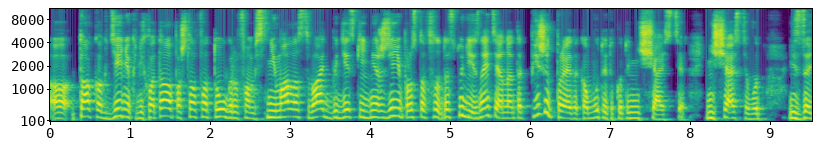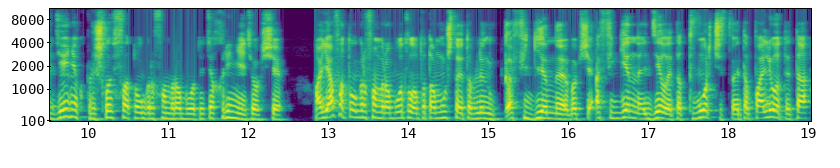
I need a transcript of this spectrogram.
а, так как денег не хватало, пошла фотографом, снимала свадьбы, детские дни рождения просто в фотостудии. Знаете, она так пишет про это, как будто это какое-то несчастье. Несчастье. Вот из-за денег пришлось фотографом работать. Охренеть вообще. А я фотографом работала, потому что это, блин, офигенное, вообще офигенное дело. Это творчество, это полет, это,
